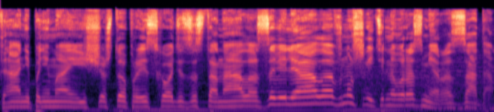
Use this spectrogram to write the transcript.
Та, не понимая еще, что происходит, застонала, завиляла внушительного размера задом.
